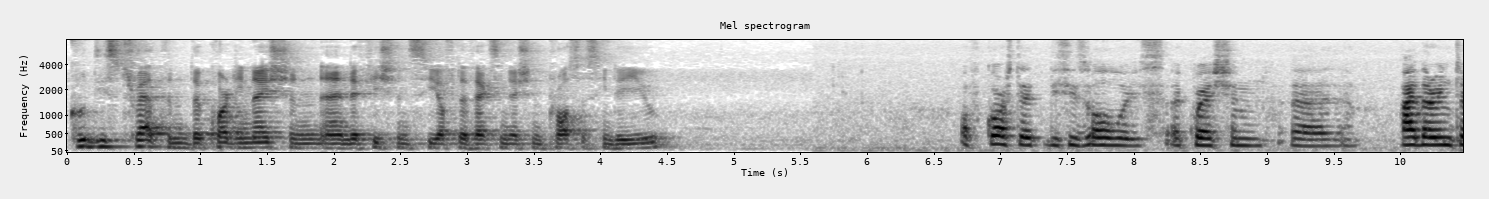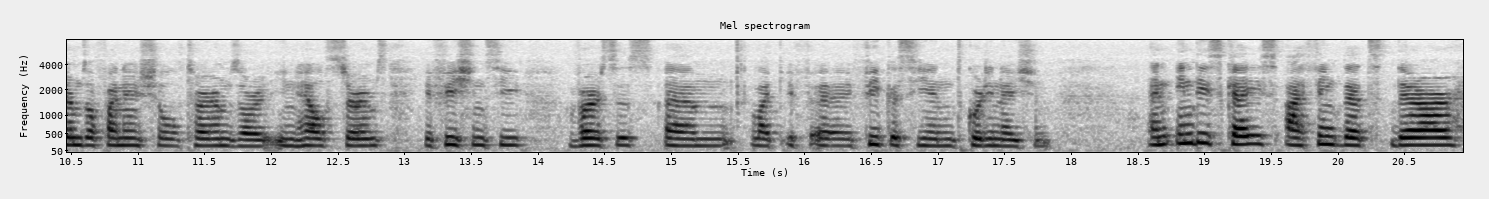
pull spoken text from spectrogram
could this threaten the coordination and efficiency of the vaccination process in the EU? Of course, that this is always a question, uh, either in terms of financial terms or in health terms, efficiency versus um, like if, uh, efficacy and coordination. And in this case, I think that there are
